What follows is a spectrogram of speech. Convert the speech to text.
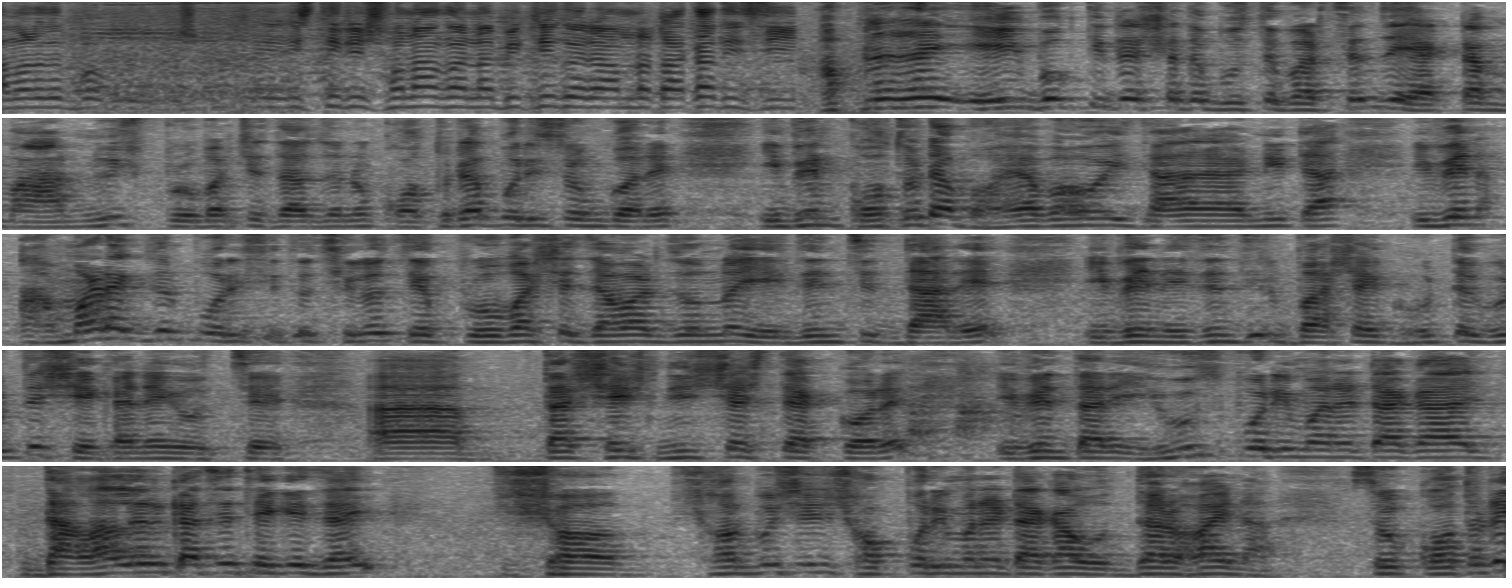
আমাদের স্ত্রী সোনা গয়না বিক্রি করে আমরা টাকা দিছি। আপনারা এই বক্তৃতার সাথে বুঝতে পারছেন যে একটা মানুষ প্রবাসে যাওয়ার জন্য কতটা পরিশ্রম করে ইভেন কতটা ভয়াবহ এই জার্নিটা ইভেন আমার একজন পরিচিত ছিল যে প্রবাসে যাওয়ার জন্য এজেন্সির দ্বারে ইভেন এজেন্সির বাসায় ঘুরতে ঘুরতে সেখানেই হচ্ছে আহ, তার শেষ নিঃশ্বাস ত্যাগ করে ইভেন তার হিউজ পরিমাণে টাকা দালালের কাছে থেকে যায় সব, সর্বশেষ সব পরিমাণে টাকা উদ্ধার হয় না। সো কতটা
